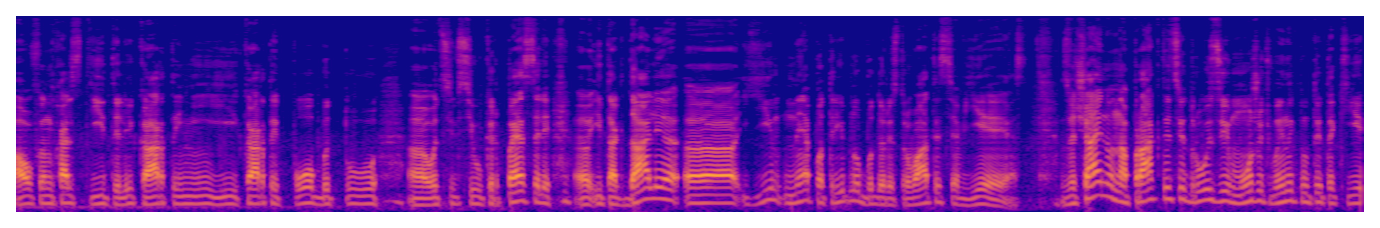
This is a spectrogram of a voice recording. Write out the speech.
ауфенхальстітелі, карти НІІ, карти побиту, е, оці всі укрпеселі е, і так далі. е, Їм не потрібно буде реєструватися в ЄС. Звичайно, на практиці, друзі, можуть виникнути такі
